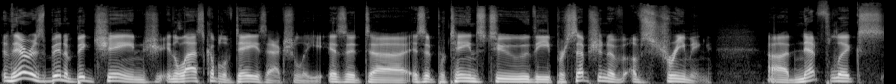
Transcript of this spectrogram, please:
there has been a big change in the last couple of days, actually, as it uh, as it pertains to the perception of of streaming. Uh, Netflix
